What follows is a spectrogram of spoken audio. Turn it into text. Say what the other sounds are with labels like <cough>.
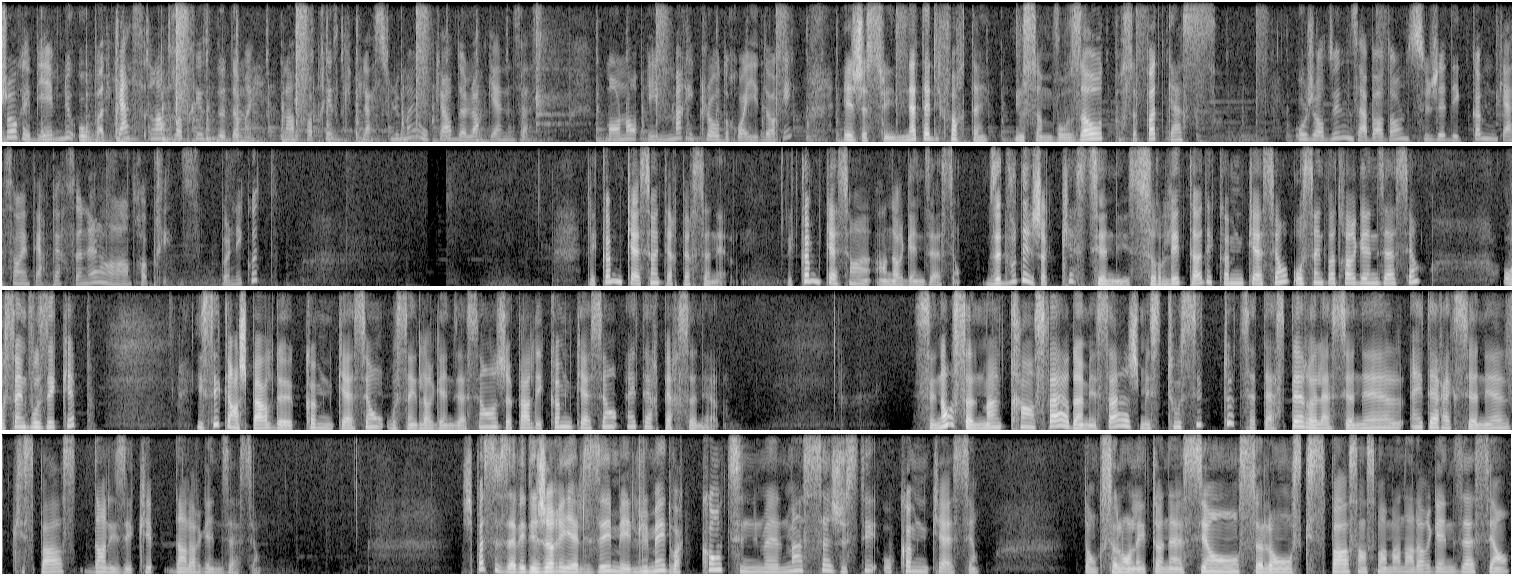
Bonjour et bienvenue au podcast L'entreprise de demain, l'entreprise qui place l'humain au cœur de l'organisation. Mon nom est Marie-Claude Royer-Doré. Et je suis Nathalie Fortin. Nous sommes vos hôtes pour ce podcast. Aujourd'hui, nous abordons le sujet des communications interpersonnelles en entreprise. Bonne écoute! Les communications interpersonnelles. Les communications en, organisation. Vous êtes-vous déjà questionné sur l'état des communications au sein de votre organisation, au sein de vos équipes? Ici, quand je parle de communication au sein de l'organisation, je parle des communications interpersonnelles. C'est non seulement le transfert d'un message, mais c'est aussi tout cet aspect relationnel, interactionnel qui se passe dans les équipes, dans l'organisation. Je ne sais pas si vous avez déjà réalisé, mais l'humain doit continuellement s'ajuster aux communications. Donc, selon l'intonation, selon ce qui se passe en ce moment dans l'organisation,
